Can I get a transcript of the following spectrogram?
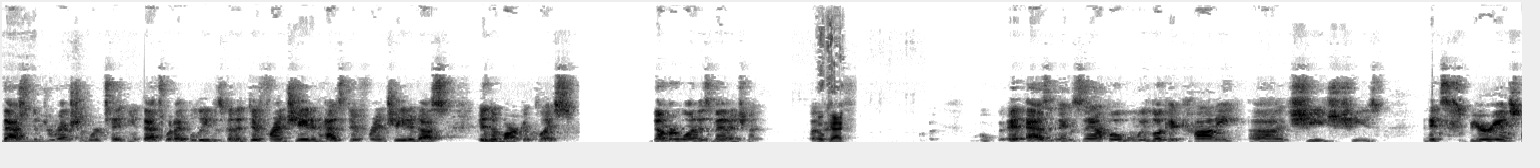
That's mm. the direction we're taking it. That's what I believe is going to differentiate and has differentiated us in the marketplace. Number one is management. Okay. As an example, when we look at Connie, uh, she she's an experienced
